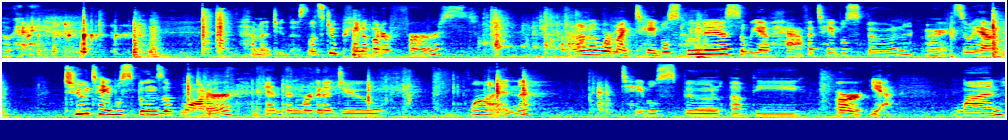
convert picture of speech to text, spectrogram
Okay. I'm gonna do this. Let's do peanut butter first. I don't know where my tablespoon is, so we have half a tablespoon. All right, so we have two tablespoons of water, and then we're gonna do one tablespoon of the, or yeah, one.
